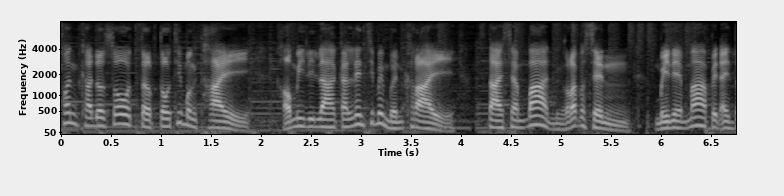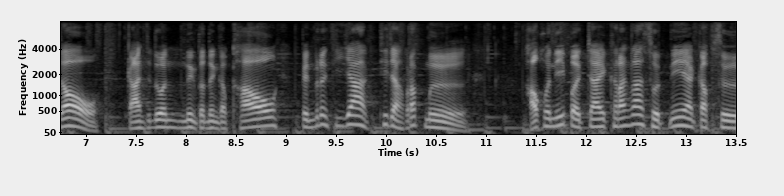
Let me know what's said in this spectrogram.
คอนคาโดโซเติบโตที่เมืองไทย เขามีลีลาการเล่นที่ไม่เหมือนใคร ไตล์แซมบ้า100%มีเนม่าเป็นไอดอล การจะดวล1ต่อ1กับเขา เป็นเรื่องที่ยากที่จะรับมือ เขาคนนี้เปิดใจครั้งล่าสุดเนี่ยกับสื่อ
